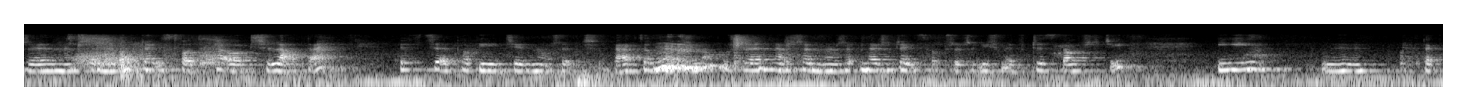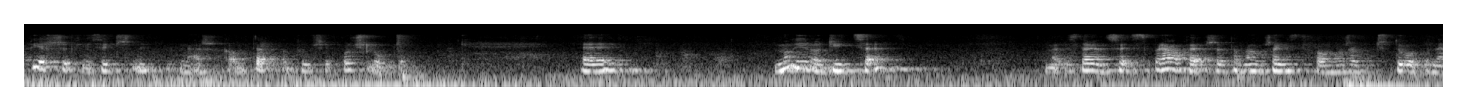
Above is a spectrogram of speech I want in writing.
że nasze narzeczeństwo trwało trzy lata. Chcę powiedzieć jedną rzecz bardzo ważną, że nasze narzeczeństwo przeżyliśmy w czystości i y, tak pierwszy fizyczny nasz kontakt odbył się po ślubie. E, Moi rodzice, zdając sobie sprawę, że to małżeństwo może być trudne,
